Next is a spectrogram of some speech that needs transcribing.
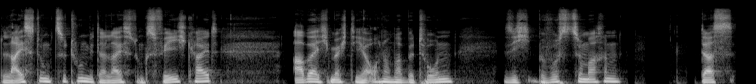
Leistung zu tun, mit der Leistungsfähigkeit. Aber ich möchte hier auch nochmal betonen, sich bewusst zu machen, dass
